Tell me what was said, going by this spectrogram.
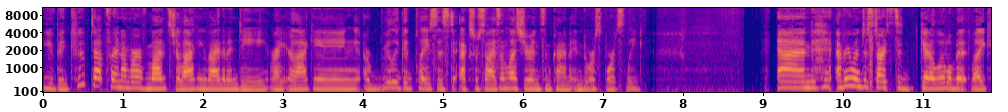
you've been cooped up for a number of months, you're lacking vitamin D, right? You're lacking a really good places to exercise unless you're in some kind of indoor sports league. And everyone just starts to get a little bit like,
